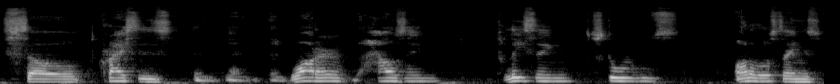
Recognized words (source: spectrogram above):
So, crisis and, and, and water, the housing, policing, schools, all of those things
